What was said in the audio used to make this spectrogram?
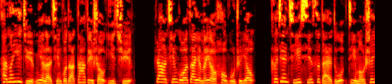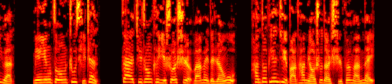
才能一举灭了秦国的大对手义渠，让秦国再也没有后顾之忧。可见其心思歹毒，计谋深远。明英宗朱祁镇在剧中可以说是完美的人物。很多编剧把他描述的十分完美，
